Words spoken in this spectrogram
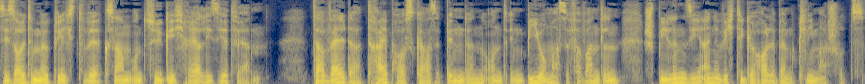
Sie sollte möglichst wirksam und zügig realisiert werden. Da Wälder Treibhausgase binden und in Biomasse verwandeln, spielen sie eine wichtige Rolle beim Klimaschutz.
